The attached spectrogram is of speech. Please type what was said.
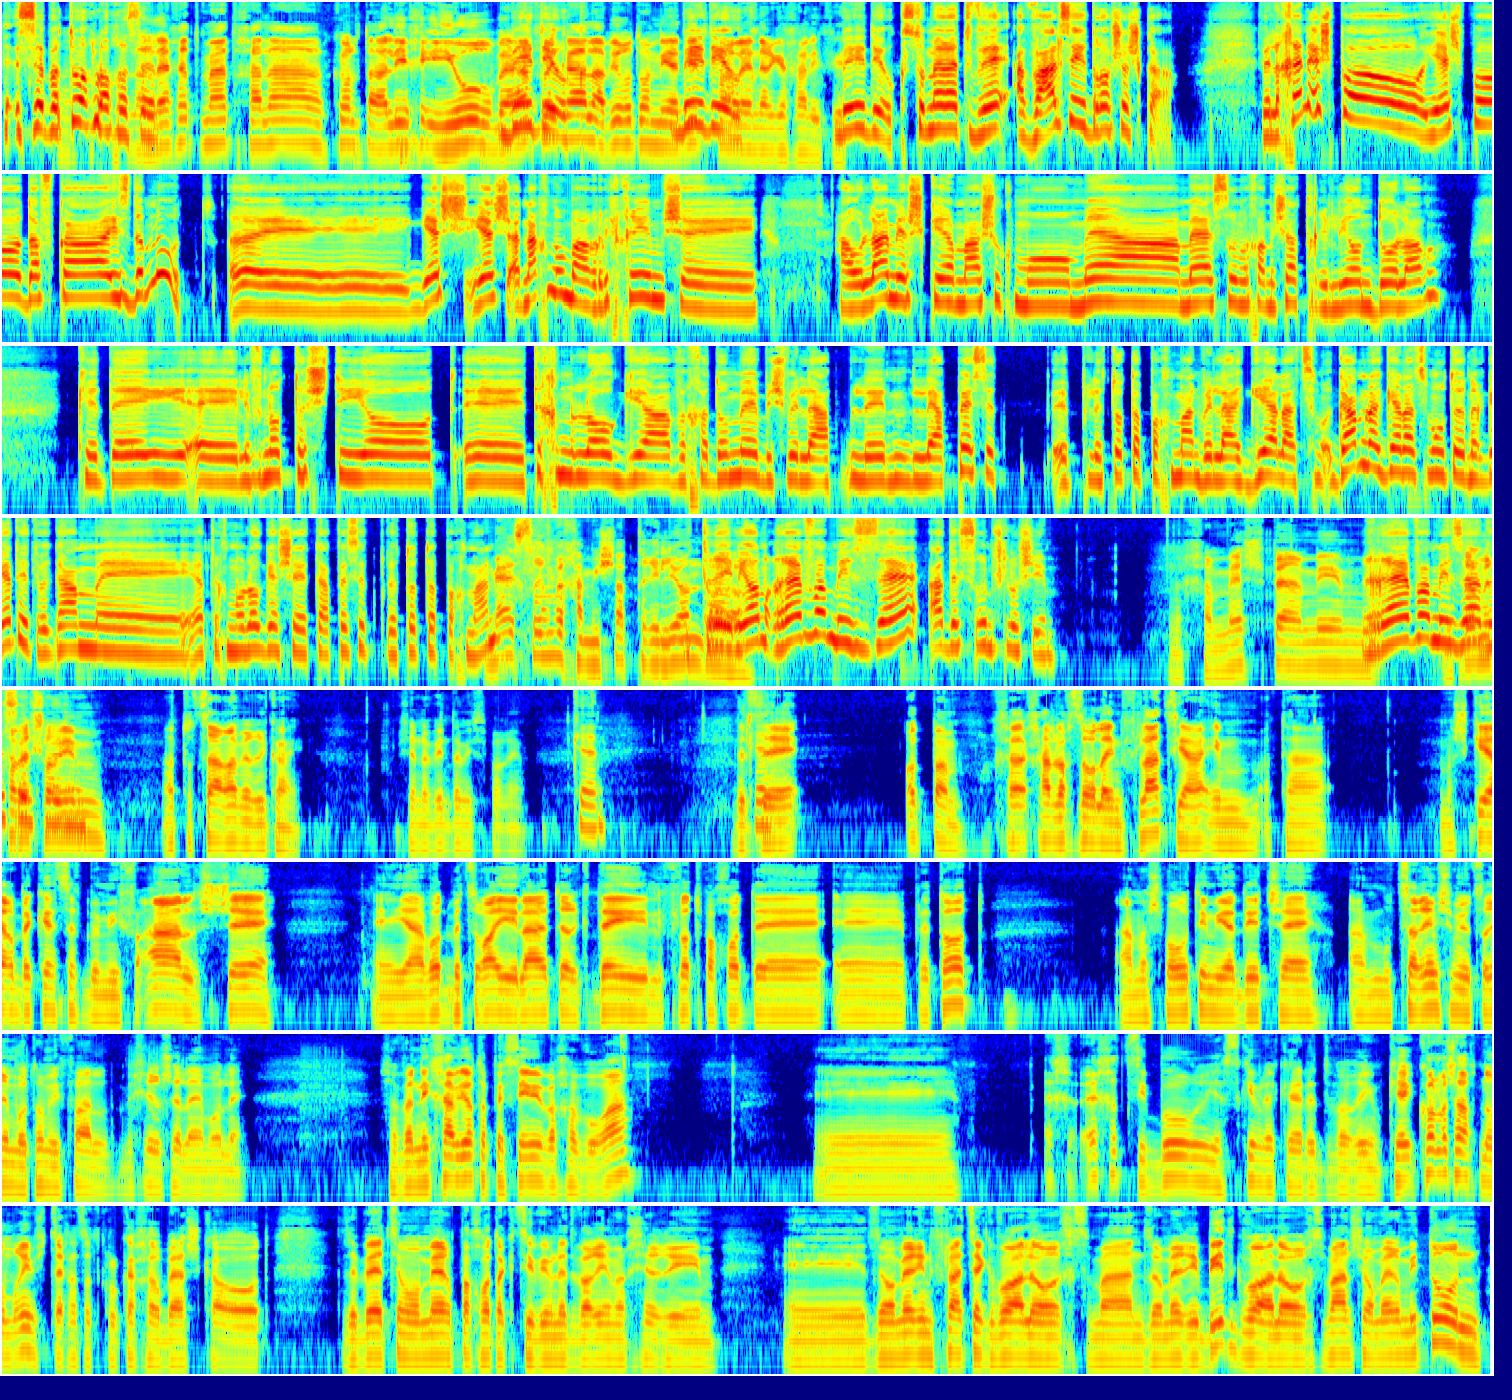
זה בטוח לא חסר. ללכת מההתחלה, כל תהליך איור בדיוק. באפריקה, להעביר אותו מיידית. כבר לאנרגיה חליפית. בדיוק, זאת אומרת, ו... אבל זה ידרוש השקעה. ולכן יש פה, יש פה דווקא הזדמנות. אה, יש, יש, אנחנו מעריכים שהעולם ישקיע משהו כמו 100, 125 טריליון דולר. כדי אה, לבנות תשתיות, אה, טכנולוגיה וכדומה, בשביל לה, לאפס את פליטות הפחמן ולהגיע לעצמאות, גם להגיע לעצמאות האנרגטית וגם אה, הטכנולוגיה שתאפס את פליטות הפחמן. 125 טריליון דולר. טריליון, רבע מזה עד 2030. זה חמש פעמים, רבע מזה עד יותר מחמש 2030. פעמים התוצר האמריקאי, שנבין את המספרים. כן. וזה, עוד פעם, חייב לחזור לאינפלציה, אם אתה משקיע הרבה כסף במפעל שיעבוד בצורה יעילה יותר כדי לפלוט פחות אה, אה, פליטות, המשמעות היא מיידית שהמוצרים שמיוצרים באותו מפעל, מחיר שלהם עולה. עכשיו, אני חייב להיות הפסימי בחבורה. אה, איך, איך הציבור יסכים לכאלה דברים? כי כל מה שאנחנו אומרים שצריך לעשות כל כך הרבה השקעות, זה בעצם אומר פחות תקציבים לדברים אחרים, אה, זה אומר אינפלציה גבוהה לאורך זמן, זה אומר ריבית גבוהה לאורך זמן, שאומר מיתון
